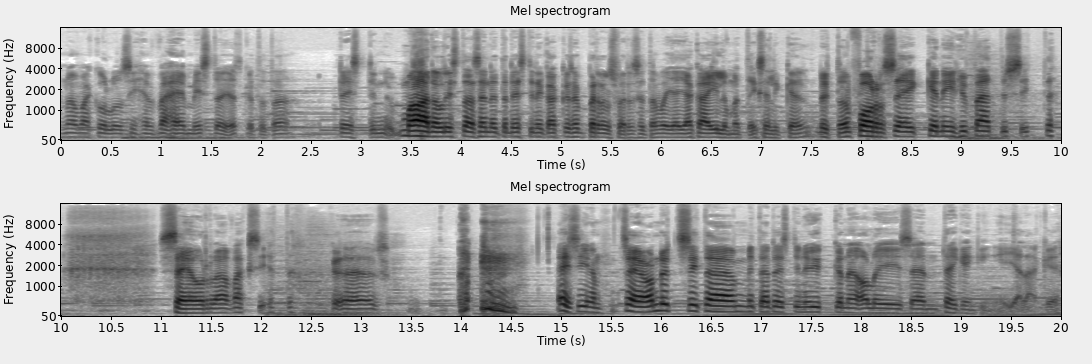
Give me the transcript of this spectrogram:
no mä kuulun siihen vähemmistöön, jotka tota, Destiny mahdollistaa sen, että Destiny 2 perusversiota voi jakaa ilmatteeksi, eli nyt on Forsakeniin hypätty sitten seuraavaksi, että ei siinä. Se on nyt sitä, mitä Destiny 1 oli sen Taken Kingin jälkeen.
